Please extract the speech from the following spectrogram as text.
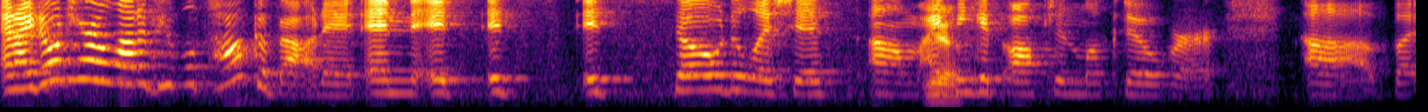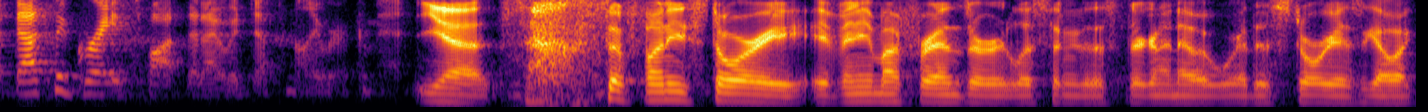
and I don't hear a lot of people talk about it, and it's it's it's so delicious. Um, I think it's often looked over, uh, but that's a great spot that I would definitely recommend. Yeah, so, so funny story. If any of my friends are listening to this, they're gonna know where this story is going.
